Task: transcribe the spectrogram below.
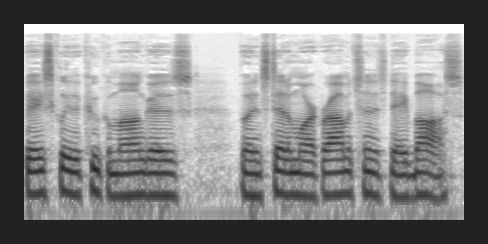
basically the Cucamongas, but instead of Mark Robinson, it's Dave Boss.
